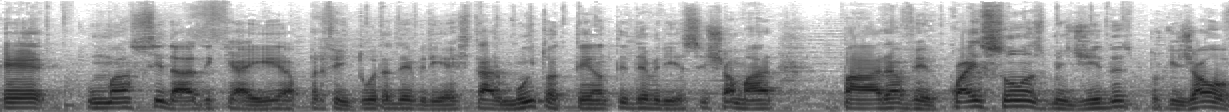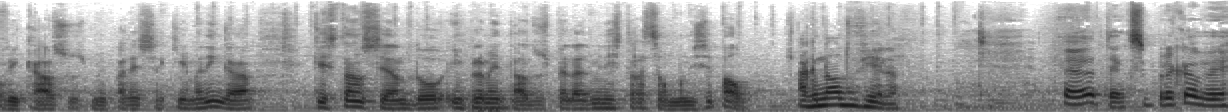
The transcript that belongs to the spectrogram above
é uma cidade que aí a prefeitura deveria estar muito atenta e deveria se chamar para ver quais são as medidas, porque já houve casos, me parece aqui em Maringá, que estão sendo implementados pela administração municipal. Agnaldo Vieira. É, tem que se precaver.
